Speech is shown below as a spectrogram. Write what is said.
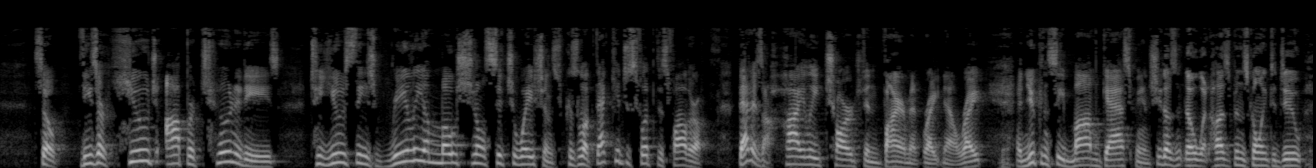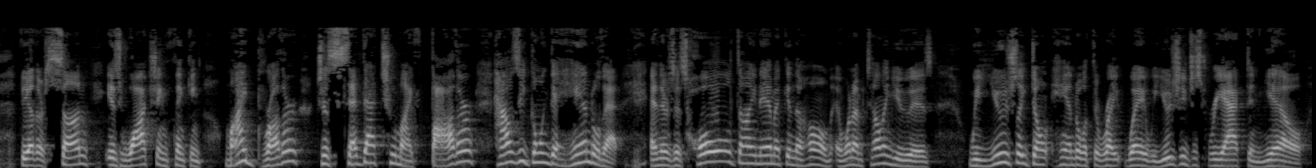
So these are huge opportunities to use these really emotional situations. Because look, that kid just flipped his father off. That is a highly charged environment right now, right? And you can see mom gasping. She doesn't know what husband's going to do. The other son is watching, thinking, my brother just said that to my father? How's he going to handle that? And there's this whole dynamic in the home. And what I'm telling you is, we usually don't handle it the right way. We usually just react and yell.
